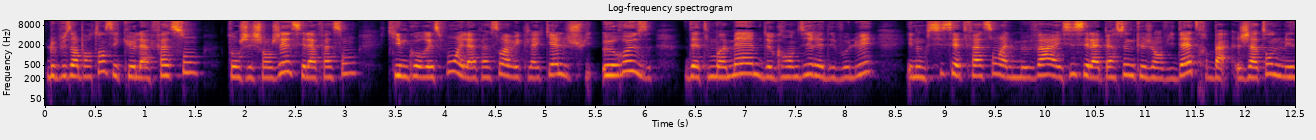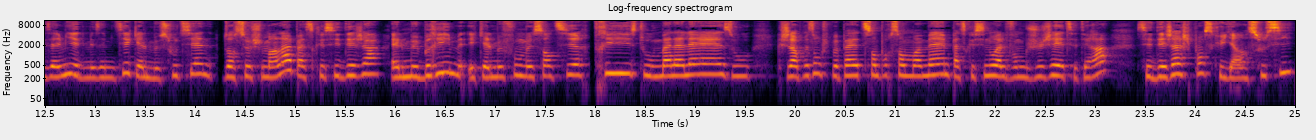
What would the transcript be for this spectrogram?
le plus important c'est que la façon dont j'ai changé, c'est la façon qui me correspond et la façon avec laquelle je suis heureuse d'être moi-même, de grandir et d'évoluer. Et donc si cette façon elle me va et si c'est la personne que j'ai envie d'être, bah j'attends de mes amis et de mes amitiés qu'elles me soutiennent dans ce chemin-là parce que si déjà elles me briment et qu'elles me font me sentir triste ou mal à l'aise ou que j'ai l'impression que je peux pas être 100% moi-même parce que sinon elles vont me juger, etc. C'est déjà, je pense qu'il y a un souci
